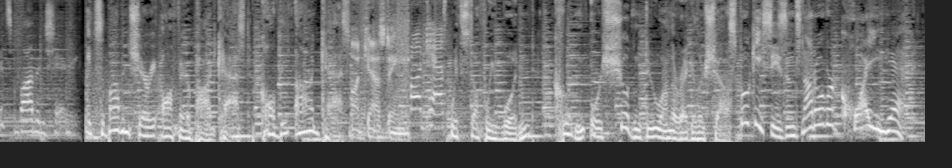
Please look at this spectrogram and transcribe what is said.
It's Bob and Sheri. It's the Bob and Sheri off air podcast called The Oddcast. Podcasting. Podcast. With stuff we wouldn't, couldn't, or shouldn't do on the regular show. Spooky season's not over quite yet.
